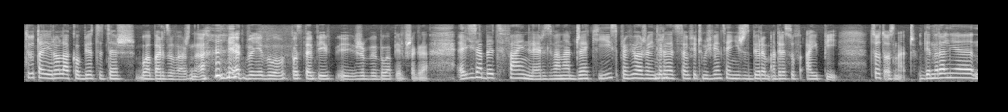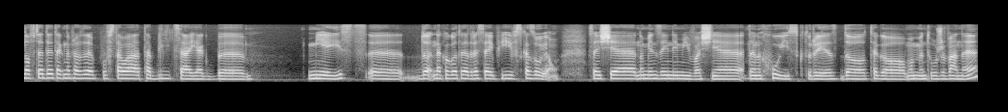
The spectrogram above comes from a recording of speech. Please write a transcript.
Tutaj rola kobiety też była bardzo ważna, jakby nie było w postępie, żeby była pierwsza gra. Elizabeth Feinler, zwana Jackie, sprawiła, że internet mhm. stał się czymś więcej niż zbiorem adresów IP. Co to znaczy? Generalnie, no wtedy tak naprawdę powstała tablica jakby miejsc, y, do, na kogo te adresy IP wskazują. W sensie, no między innymi właśnie ten HUIS, który jest do tego momentu używany,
